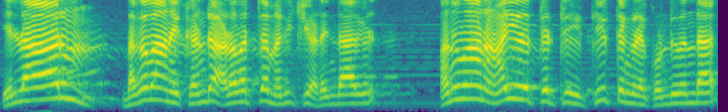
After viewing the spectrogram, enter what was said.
எல்லாரும் பகவானை கண்டு அளவற்ற மகிழ்ச்சி அடைந்தார்கள். அனுமான ஆயிரத்தெட்டு தீர்த்தங்களை கொண்டு வந்தார்.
